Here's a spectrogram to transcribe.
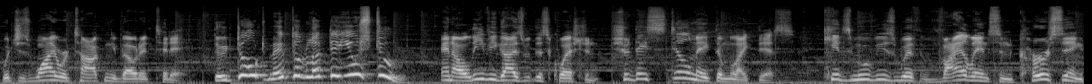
which is why we're talking about it today. They don't make them like they used to. And I'll leave you guys with this question Should they still make them like this? Kids' movies with violence and cursing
